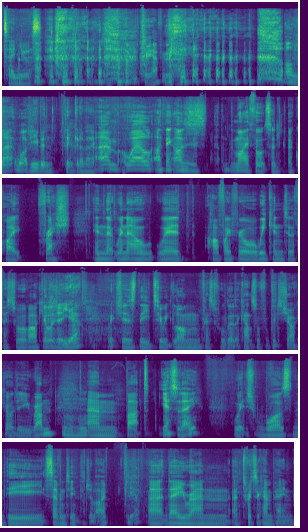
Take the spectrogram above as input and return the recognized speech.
tenuous I'm pretty happy with that. on that what have you been thinking about Um, well, I think ours is my thoughts are, are quite fresh in that we're now we're halfway through or a week into the Festival of Archaeology. Yeah. Which is the two week long festival that the Council for British Archaeology run. Mm-hmm. Um, but yesterday, which was the 17th of July, Yep. uh, they ran a Twitter campaign,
